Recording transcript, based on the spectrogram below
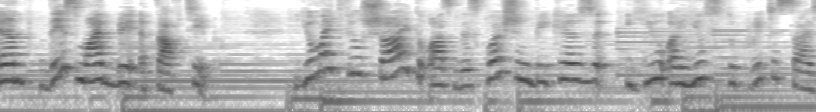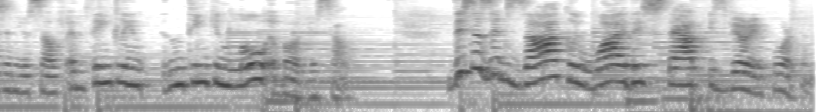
And this might be a tough tip. You might feel shy to ask this question because you are used to criticizing yourself and thinking, and thinking low about yourself. This is exactly why this step is very important.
